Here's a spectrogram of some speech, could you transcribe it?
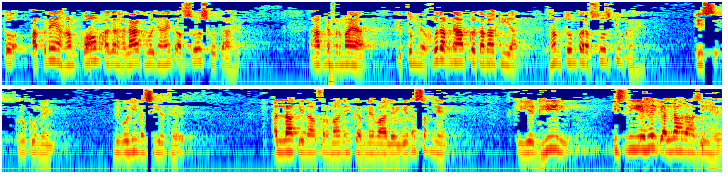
تو اپنے ہم قوم اگر ہلاک ہو جائیں تو افسوس ہوتا ہے۔ آپ نے فرمایا کہ تم نے خود اپنے آپ کو تباہ کیا، تو ہم تم پر افسوس کیوں کریں؟ اس رکو میں بھی وہی نصیحت ہے کہ اللہ کی نافرمانی کرنے والے یہ نہ سمجھیں کہ یہ ڈھیل اس لیے ہے کہ اللہ راضی ہے۔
